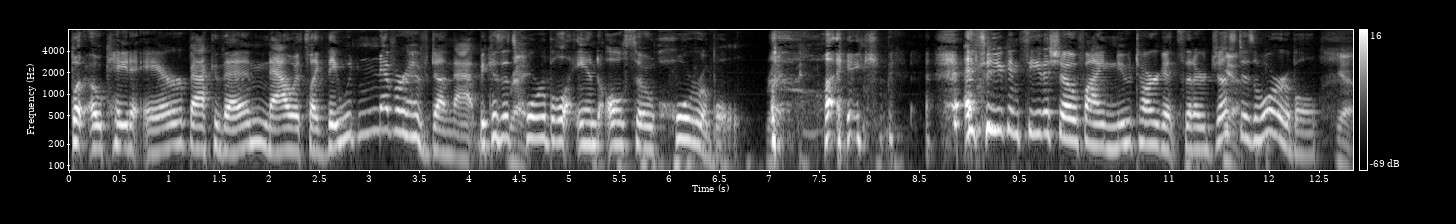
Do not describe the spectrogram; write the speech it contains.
but okay to air back then now it's like they would never have done that because it's Right. horrible and also horrible right. like and so you can see the show find new targets that are just Yeah. as horrible Yeah.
